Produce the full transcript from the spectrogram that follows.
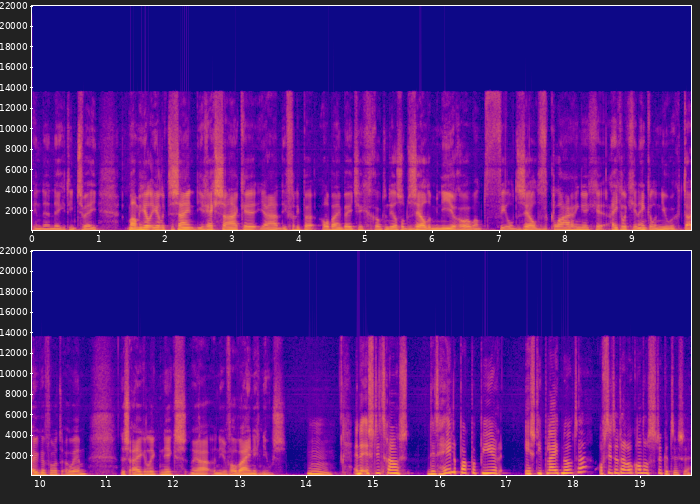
in 1902. Eh, maar om heel eerlijk te zijn, die rechtszaken, ja, die verliepen allebei een beetje grotendeels op dezelfde manier hoor. Want veel dezelfde verklaringen, eigenlijk geen enkele nieuwe getuigen voor het OM. Dus eigenlijk niks, nou ja, in ieder geval weinig nieuws. Hmm. En is dit trouwens, dit hele pak papier, is die pleitnota? Of zitten daar ook andere stukken tussen?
